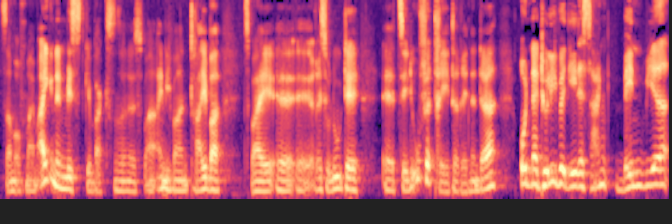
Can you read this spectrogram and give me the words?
sagen wir, auf meinem eigenen Mist gewachsen, sondern es war eigentlich waren Treiber zwei äh, äh resolute äh, CDU-Vertreterinnen da. Und natürlich wird jeder sagen, wenn wir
